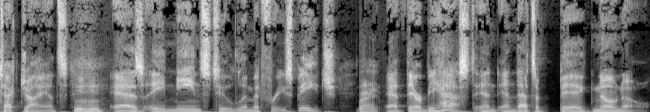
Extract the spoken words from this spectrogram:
tech giants Mm-hmm. as a means to limit free speech right. at their behest, and and that's a big no no.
